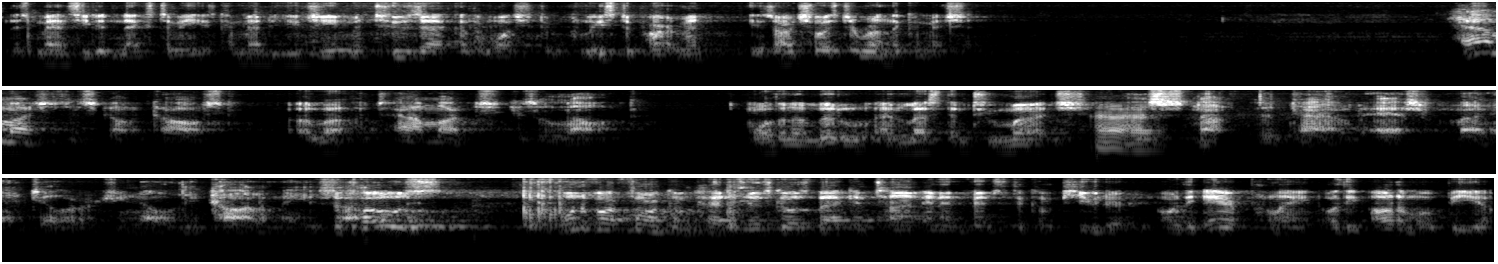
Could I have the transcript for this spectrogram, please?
And this man seated next to me is Commander Eugene Matuzak of the Washington Police Department. He is our choice to run the commission. How much is this gonna cost? A lot. How much is a lot? More than a little and less than too much. Uh, This is not the time to ask for money, George. You know, the economy is. Suppose one of our foreign competitors goes back in time and invents the computer, or the airplane, or the automobile.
